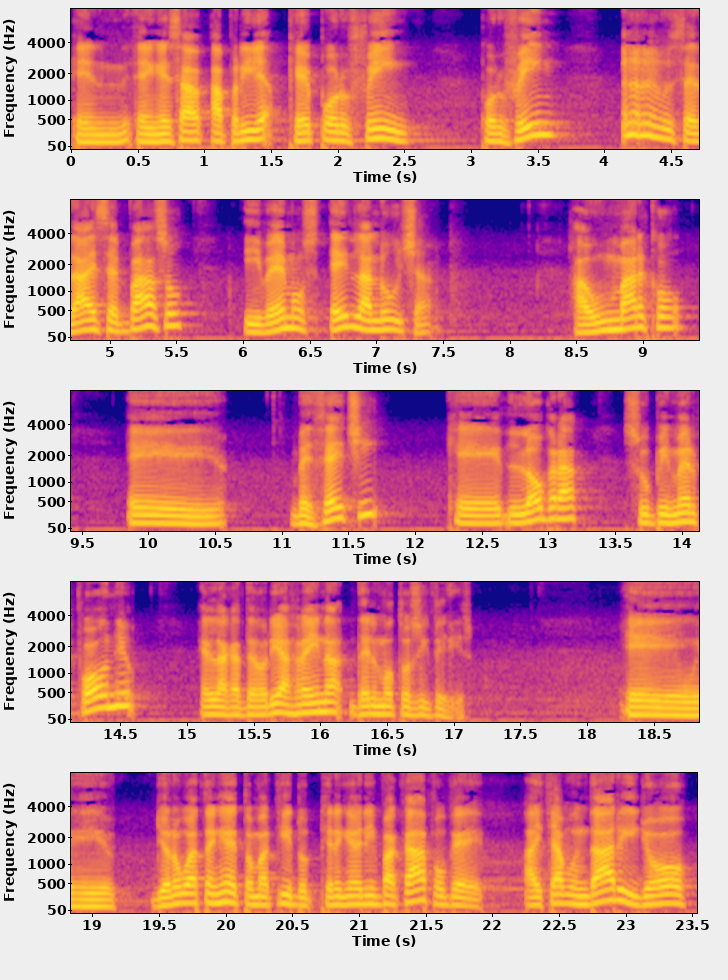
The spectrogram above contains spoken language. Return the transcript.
en, en esa aprilla que por fin, por fin se da ese paso y vemos en la lucha a un Marco eh, que logra su primer podio en la categoría reina del motociclismo. Eh, yo no voy a tener esto, Marquito. Tienen que venir para acá porque hay que abundar y yo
